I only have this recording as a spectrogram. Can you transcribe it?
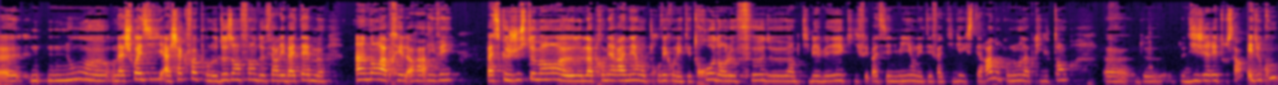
euh, nous, on a choisi à chaque fois pour nos deux enfants de faire les baptêmes un an après leur arrivée parce que justement euh, la première année on trouvait qu'on était trop dans le feu d'un petit bébé qui fait passer nuit, on était fatigué, etc. Donc nous on a pris le temps euh, de, digérer tout ça. Et du coup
